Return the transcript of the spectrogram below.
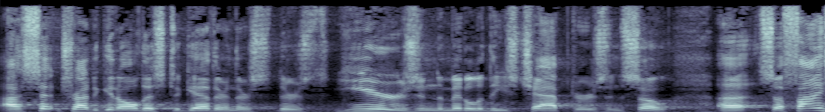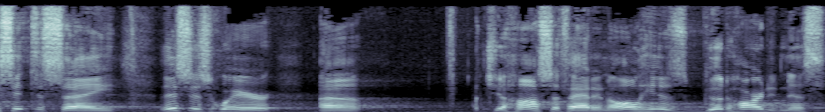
I sat and tried to get all this together, and there's there's years in the middle of these chapters, and so uh, suffice it to say, this is where uh, Jehoshaphat, in all his good heartedness,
